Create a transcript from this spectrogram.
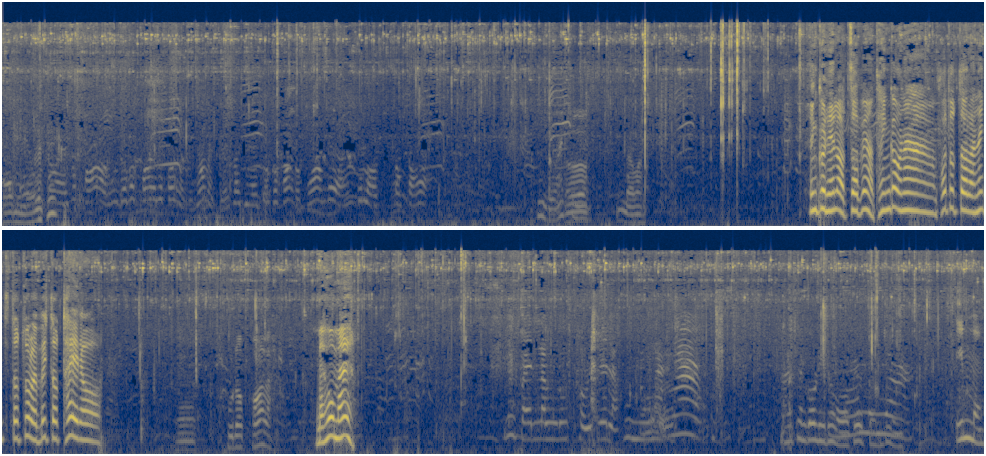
khó mình nữa ờ đâu mà anh có này là cho bên nào thành câu na phó tôi cho là này tôi tôi là với tôi thay đâu. Mày hôm mày phải lần lưu thổi đây là hôn mua nha nói chân cô đi đồ cái tấm im mong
